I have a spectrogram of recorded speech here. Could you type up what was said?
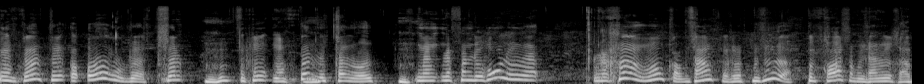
en grund til at overrule sig selv. Mm-hmm. Jeg selv ikke kan noget. Men jeg fandt det hurtigt ud af, jeg har nogle kompetencer, som betyder på trods af mit handicap.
